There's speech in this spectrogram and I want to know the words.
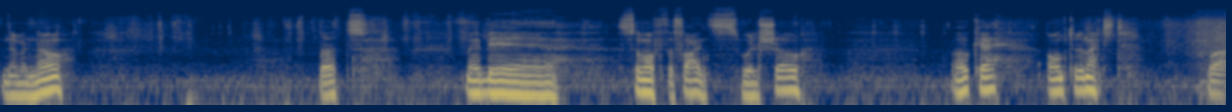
never know but maybe uh, some of the finds will show. Okay, on to the next. Wow.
